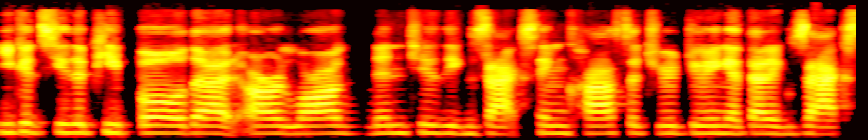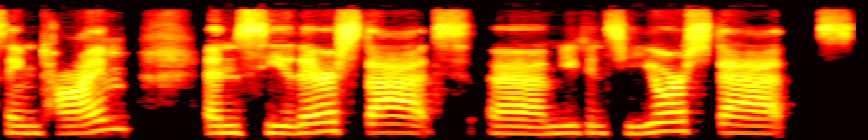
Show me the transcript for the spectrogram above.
You can see the people that are logged into the exact same class that you're doing at that exact same time and see their stats. Um, you can see your stats.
